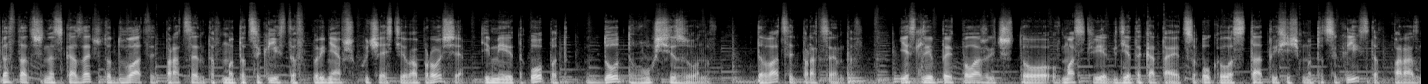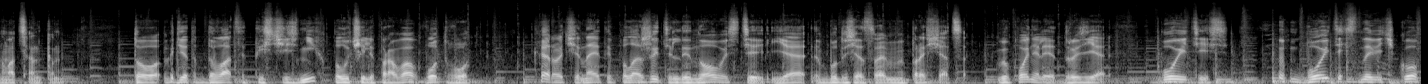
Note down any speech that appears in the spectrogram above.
Достаточно сказать, что 20% мотоциклистов, принявших участие в опросе, имеют опыт до двух сезонов. 20%. Если предположить, что в Москве где-то катается около 100 тысяч мотоциклистов по разным оценкам, то где-то 20 тысяч из них получили права вот-вот. Короче, на этой положительной новости я буду сейчас с вами прощаться. Вы поняли, друзья? Бойтесь бойтесь новичков,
